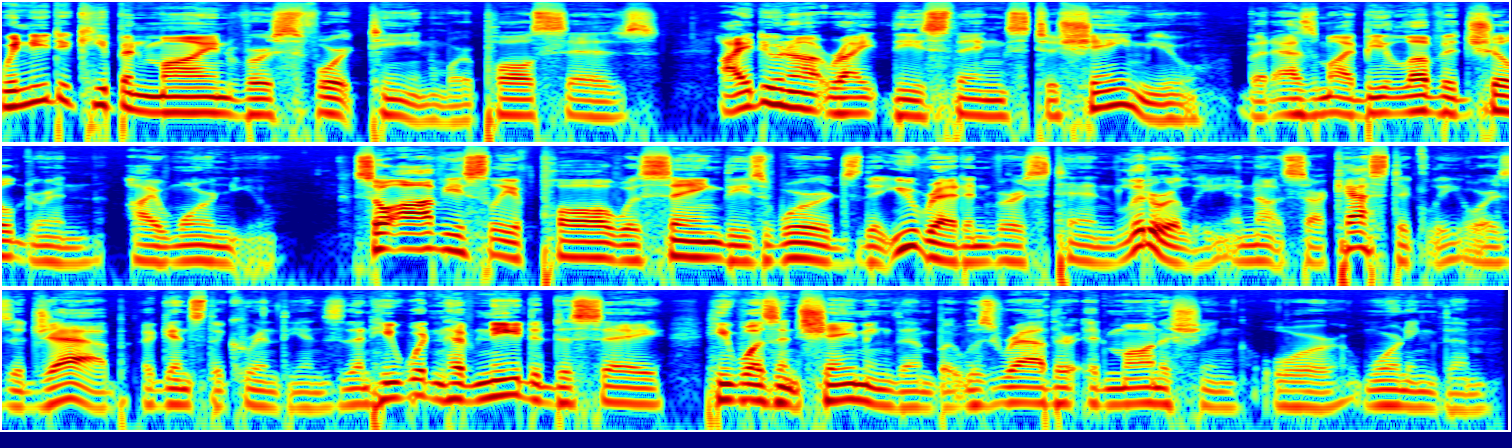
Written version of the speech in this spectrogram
we need to keep in mind verse 14, where Paul says, I do not write these things to shame you, but as my beloved children, I warn you. So obviously, if Paul was saying these words that you read in verse 10 literally and not sarcastically or as a jab against the Corinthians, then he wouldn't have needed to say he wasn't shaming them, but was rather admonishing or warning them.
